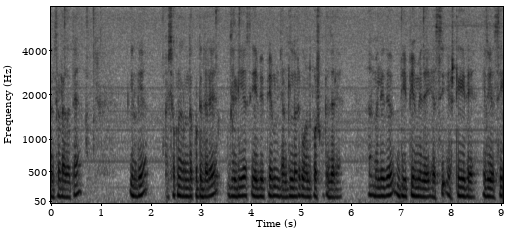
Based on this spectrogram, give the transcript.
ಕನ್ಸಿಡರ್ ಆಗುತ್ತೆ. ಇಲ್ಲಿ ನೋಡಿ ಅಶೋಕನಗರದಿಂದ ಕೊಟ್ಟಿದ್ದಾರೆ. G D S, A B P M ಜನರಲ್ವರೆಗೆ ಒಂದು ಪೋಸ್ಟ್ ಕೊಟ್ಟಿದ್ದಾರೆ. ಆಮೇಲೆ ಇದು ಬಿ ಪಿ ಎಂ ಇದೆ, ಎಸ್ ಸಿ, ಎಸ್ ಟಿ ಇದೆ, ಇದು ಎಸ್ ಸಿ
